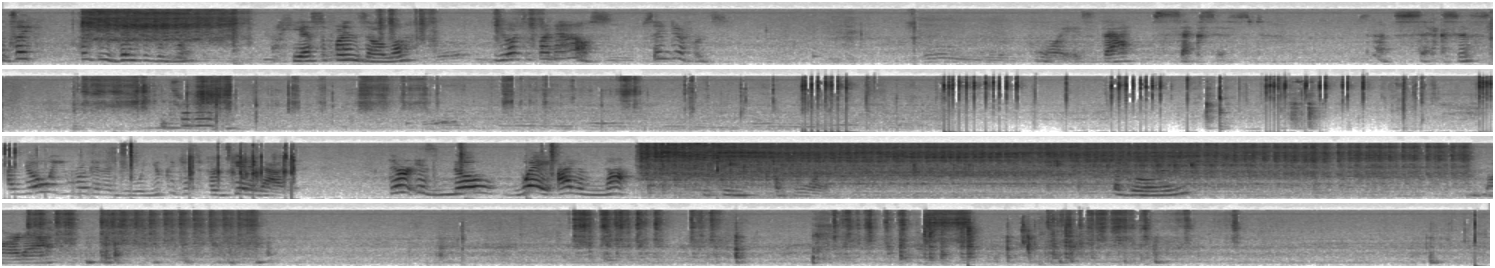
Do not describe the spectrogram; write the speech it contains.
It's like, like the adventures of Link. He has to find Zelda. You have to find a house. Same difference. Boy, is that sexist. It's not sexist. It's romantic. I know what you were gonna do, and you could just forget about it. There is no way I am not kissing a boy. A girl? Smartass.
